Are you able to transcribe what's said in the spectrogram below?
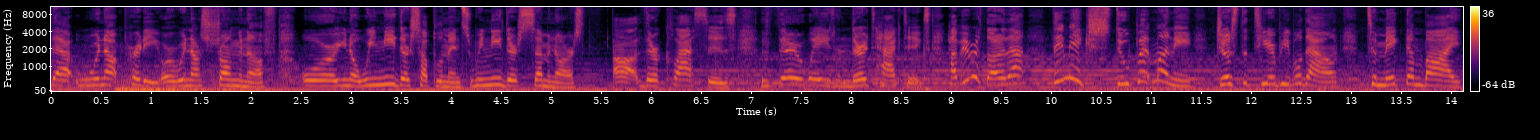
that we're not pretty or we're not strong enough or you know we need their supplements, we need their seminars, uh, their classes, their ways and their tactics? Have you ever thought of that? They make stupid money just to tear people down to make them buy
